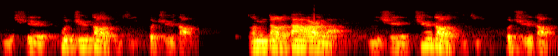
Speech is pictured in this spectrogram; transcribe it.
你是不知道自己不知道；等你到了大二了，你是知道自己不知道；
